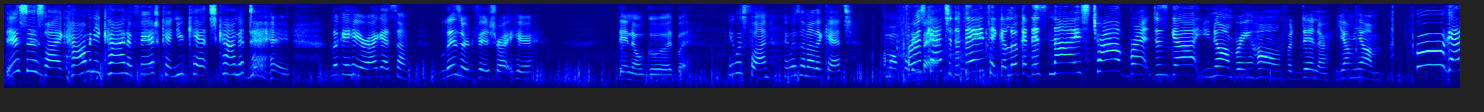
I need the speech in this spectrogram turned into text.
This is like how many kind of fish can you catch kind of day. Look at here, I got some lizard fish right here. They're no good, but it was fun. It was another catch. I'm gonna put First catch of the day. Take a look at this nice trout Brent just got. You know I'm bringing home for dinner. Yum yum. Ooh, got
